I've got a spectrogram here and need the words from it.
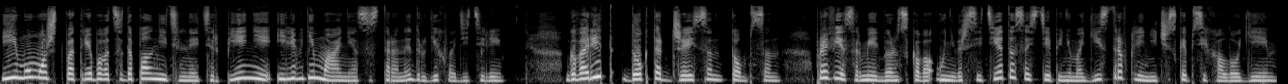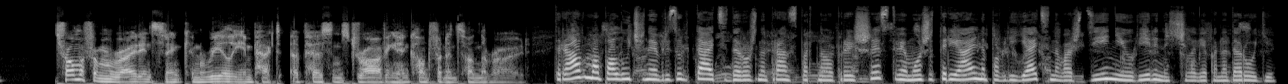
и ему может потребоваться дополнительное терпение или внимание со стороны других водителей. Говорит доктор Джейсон Томпсон, профессор Мельбурнского университета со степенью магистра в клинической психологии. Trauma from a road incident can really impact a person's driving and confidence on the road. Травма, полученная в результате дорожно-транспортного происшествия, может реально повлиять на вождение и уверенность человека на дороге.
